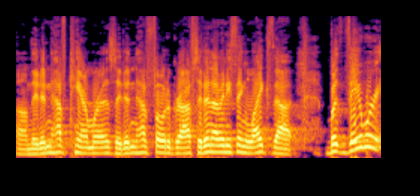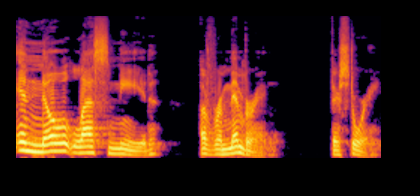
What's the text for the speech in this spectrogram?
Um, they didn't have cameras. They didn't have photographs. They didn't have anything like that. But they were in no less need of remembering their story.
